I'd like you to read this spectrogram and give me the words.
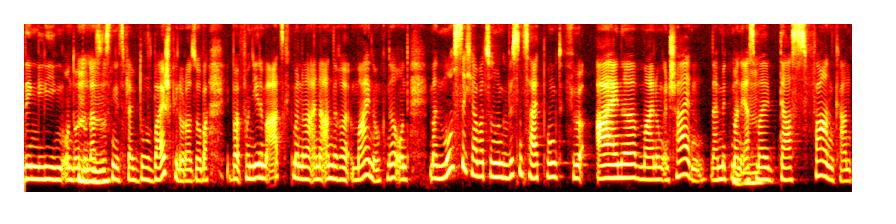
Dingen liegen und und mhm. und. Also das mhm. sind jetzt vielleicht doofe Beispiele oder so, aber von jedem Arzt kriegt man dann eine andere Meinung. Ne? Und man muss sich aber zu einem gewissen Zeitpunkt für eine Meinung entscheiden, damit man mhm. erstmal das fahren kann,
